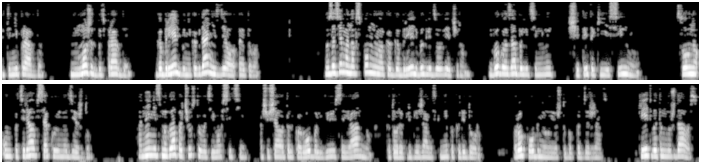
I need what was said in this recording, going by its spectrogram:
Это неправда. Не может быть правдой. Габриэль бы никогда не сделал этого. Но затем она вспомнила, как Габриэль выглядел вечером. Его глаза были темны, щиты такие сильные, словно он потерял всякую надежду. Она не смогла почувствовать его в сети, ощущала только Роба, Льюиса и Анну, которые приближались к ней по коридору. Роб обнял ее, чтобы поддержать. Кейт в этом нуждалась,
